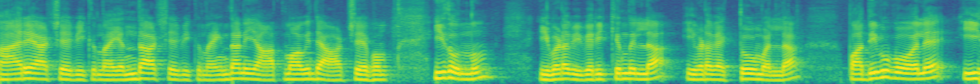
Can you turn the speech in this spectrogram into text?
ആരെ ആക്ഷേപിക്കുന്ന എന്താക്ഷേപിക്കുന്ന എന്താണ് ഈ ആത്മാവിന്റെ ആക്ഷേപം? ഇതൊന്നും ഇവിടെ വിവരിക്കുന്നില്ല ഇവിടെ വ്യക്തവുമല്ല. പതിവ് പോലെ ഈ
